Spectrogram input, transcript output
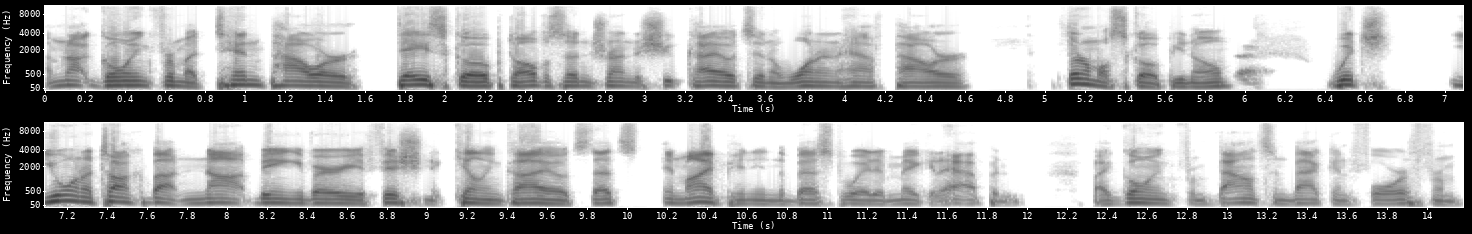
I'm not going from a 10 power day scope to all of a sudden trying to shoot coyotes in a one and a half power thermal scope, you know, which you want to talk about not being very efficient at killing coyotes. That's, in my opinion, the best way to make it happen by going from bouncing back and forth from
